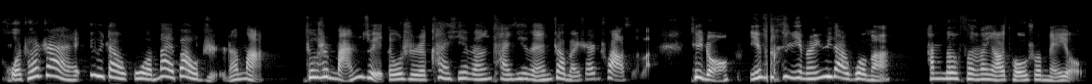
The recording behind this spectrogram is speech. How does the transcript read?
火车站遇到过卖报纸的吗？就是满嘴都是看新闻，看新闻，赵本山撞死了，这种你们你们遇到过吗？他们都纷纷摇头说没有。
